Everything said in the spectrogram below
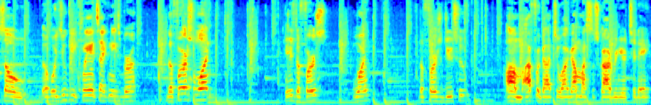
So the Hozuki clan techniques, bro. The first one, here's the first one, the first jutsu. Um, I forgot to. I got my subscriber here today,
